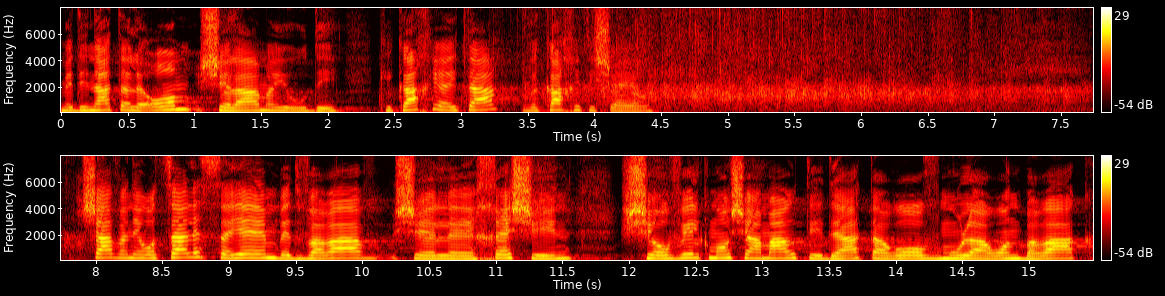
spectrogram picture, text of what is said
מדינת הלאום של העם היהודי. כי כך היא הייתה וכך היא תישאר. אני רוצה לסיים בדבריו של אה, חשין שהוביל כמו שאמרתי דעת הרוב מול אהרון ברק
